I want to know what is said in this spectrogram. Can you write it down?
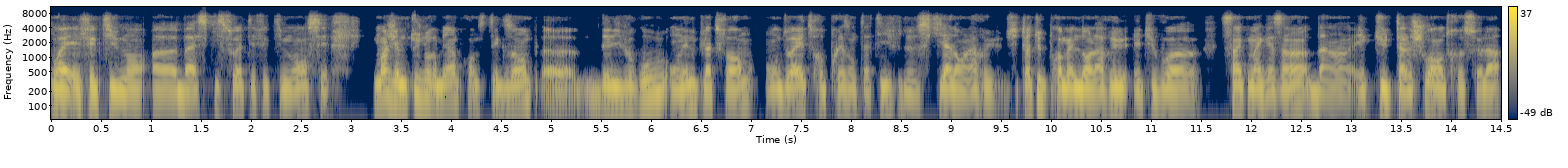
Ouais, effectivement. Euh, bah, ce qu'ils souhaitent, effectivement, c'est. Moi, j'aime toujours bien prendre cet exemple. Euh, Deliveroo, on est une plateforme, on doit être représentatif de ce qu'il y a dans la rue. Si toi, tu te promènes dans la rue et tu vois euh, cinq magasins, ben, et que tu as le choix entre ceux-là,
